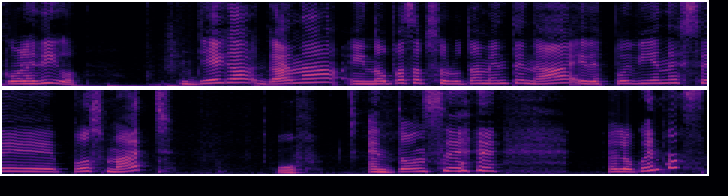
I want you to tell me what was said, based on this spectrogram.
como les digo, llega, gana y no pasa absolutamente nada. Y después viene ese post-match. Uf. Entonces, ¿lo cuentas?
